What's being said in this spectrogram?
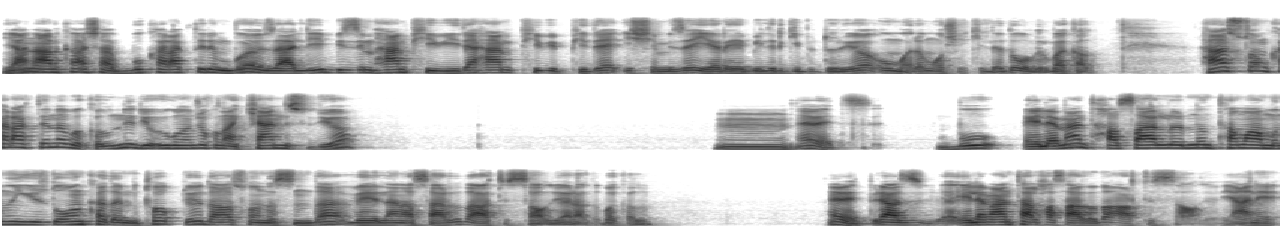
Yani arkadaşlar bu karakterin bu özelliği bizim hem PvE'de hem PvP'de işimize yarayabilir gibi duruyor. Umarım o şekilde de olur. Bakalım. Hellstorm karakterine bakalım. Ne diyor? Uygulanacak olan kendisi diyor. Hmm, evet. Bu element hasarlarının tamamının %10 kadarını topluyor. Daha sonrasında verilen hasarda da artış sağlıyor herhalde. Bakalım. Evet biraz elemental hasarda da artış sağlıyor. Yani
